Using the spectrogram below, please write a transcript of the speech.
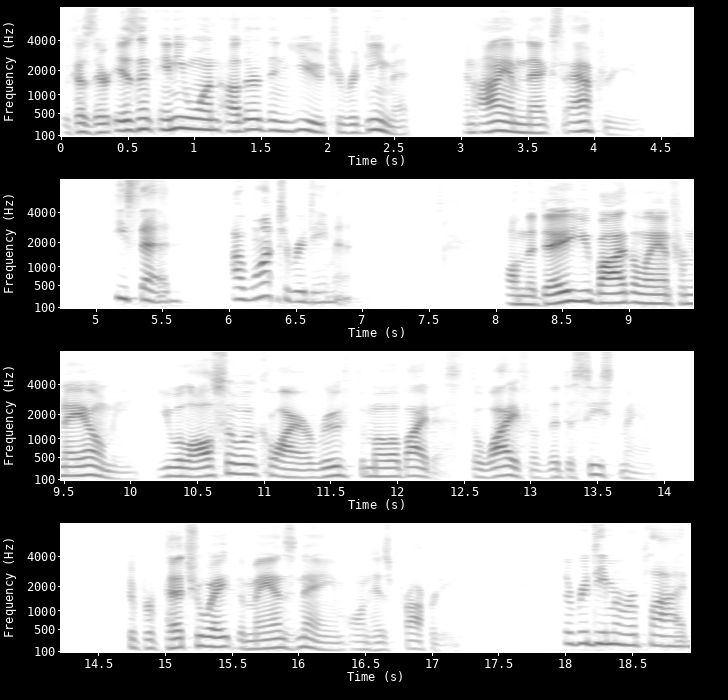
because there isn't anyone other than you to redeem it, and I am next after you. He said, I want to redeem it. On the day you buy the land from Naomi, you will also acquire Ruth the Moabitess, the wife of the deceased man, to perpetuate the man's name on his property. The Redeemer replied,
